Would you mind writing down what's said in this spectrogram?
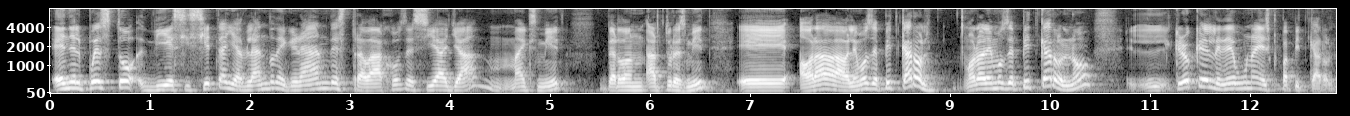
En el puesto 17, y hablando de grandes trabajos, decía ya Mike Smith, perdón, Arthur Smith, eh, ahora hablemos de Pete Carroll. Ahora hablemos de Pete Carroll, ¿no? Creo que le debo una disculpa a Pete Carroll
